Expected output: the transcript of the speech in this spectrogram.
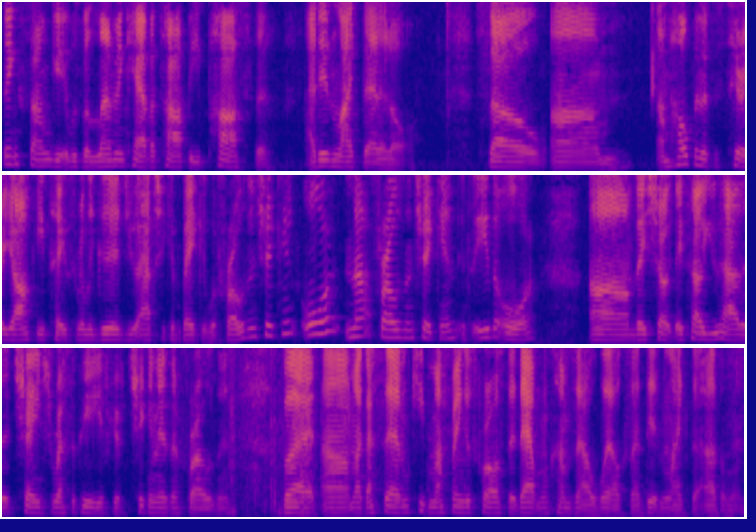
think so. It was the lemon cavatappi pasta. I didn't like that at all. So um, I'm hoping that this teriyaki tastes really good. You actually can bake it with frozen chicken or not frozen chicken. It's either or. Um, they show they tell you how to change the recipe if your chicken isn't frozen. But um, like I said, I'm keeping my fingers crossed that that one comes out well because I didn't like the other one.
